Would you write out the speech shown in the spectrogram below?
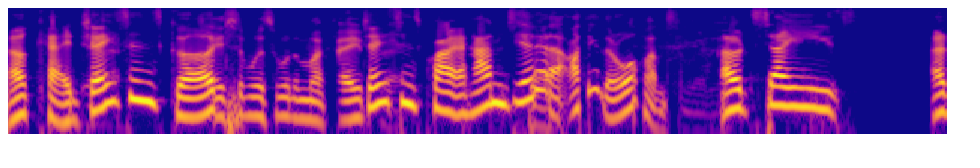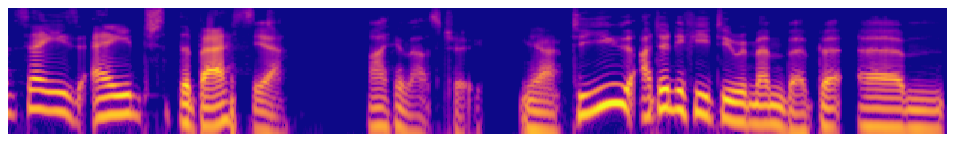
Okay, Jason's good. Jason was one of my favorites. Jason's quite handsome. Yeah, I think they're all handsome. really. I would say he's. I'd say he's aged the best. Yeah, I think that's true. yeah. Do you? I don't know if you do remember, but um,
